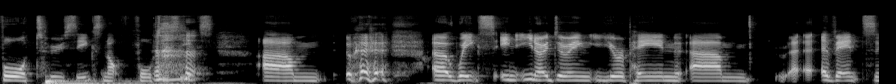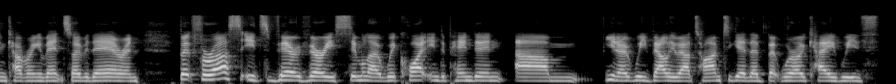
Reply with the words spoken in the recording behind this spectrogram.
four to six, not four to six. Um, uh, weeks in, you know, doing European um, events and covering events over there. And but for us, it's very, very similar. We're quite independent. Um, you know, we value our time together, but we're okay with,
